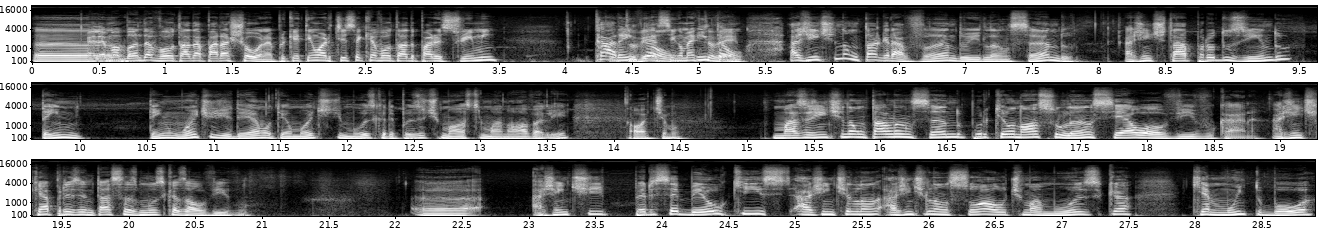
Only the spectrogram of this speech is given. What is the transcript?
Ah, Ela é uma banda voltada para show, né? Porque tem um artista que é voltado para o streaming. Cara, Tu então, assim, como é que tu então vê? a gente não tá gravando e lançando, a gente tá produzindo, tem, tem um monte de demo, tem um monte de música, depois eu te mostro uma nova ali. Ótimo. Mas a gente não tá lançando porque o nosso lance é o ao vivo, cara. A gente quer apresentar essas músicas ao vivo. Ah, a gente percebeu que a gente, a gente lançou a última música, que é muito boa.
